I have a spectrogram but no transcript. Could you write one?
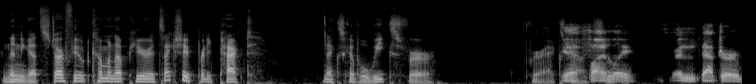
And then you got Starfield coming up here. It's actually pretty packed next couple of weeks for for Xbox. Yeah, so- And after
